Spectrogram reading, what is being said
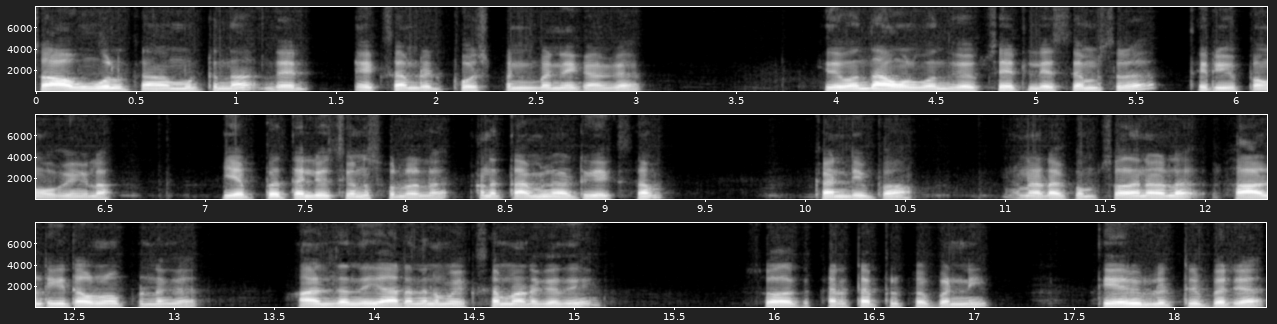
ஸோ அவங்களுக்காக மட்டும்தான் இந்த எக்ஸாம் டேட் போஸ்ட் பண்ணி பண்ணியிருக்காங்க. இது வந்து அவங்களுக்கு வந்து வெப்சைட்டில் எஸ்எம்ஸில் தெரிவிப்பாங்க ஓகேங்களா எப்போ தள்ளி வச்சுக்கன்னு சொல்லலை. ஆனால் தமிழ்நாட்டுக்கு எக்ஸாம் கண்டிப்பாக நடக்கும். ஸோ அதனால் ஹால் டிக்கெட் டவுன்லோட் பண்ணுங்கள் அந்தந்த யாராவது நம்ம எக்ஸாம் நடக்குது. ஸோ அதை கரெக்டாக ப்ரிப்பேர் பண்ணி தேர்வு வெற்றி பெற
